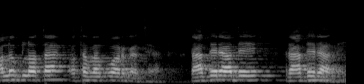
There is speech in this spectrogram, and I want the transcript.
আলোকলতা অথবা পরগাছা রাধে রাধে রাধে রাধে।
